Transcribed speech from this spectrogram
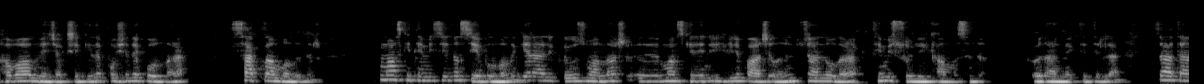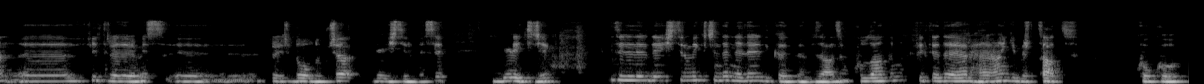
hava almayacak şekilde poşete konularak saklanmalıdır. Maske temizliği nasıl yapılmalı? Genellikle uzmanlar, eee, maskelerin ilgili parçalarının düzenli olarak temiz suyla yıkanmasını önermektedirler. Zaten, eee, filtrelerimiz, eee, süreci doldukça değiştirilmesi gerekecek. Filtreleri değiştirmek için de nelere dikkat etmemiz lazım? Kullandığımız filtrede eğer herhangi bir tat, koku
